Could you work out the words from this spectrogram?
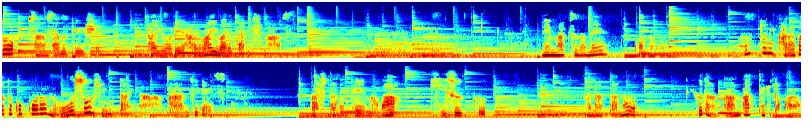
と Sun Salutation 太陽礼拝は言われたりします。年末のねこの本当に体と心の大掃除みたいな感じです。明日のテーマは気づく。あなたの普段頑張ってるところ。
